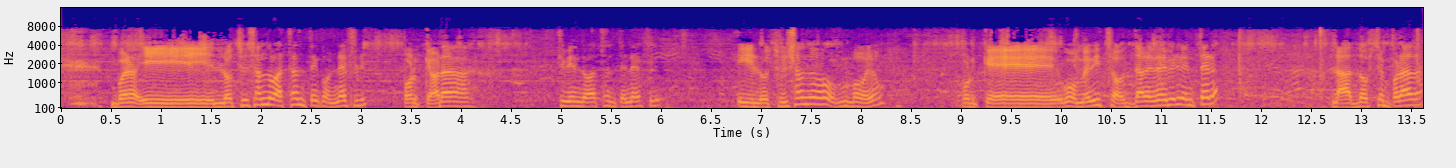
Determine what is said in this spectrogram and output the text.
bueno, y lo estoy usando bastante con Netflix, porque ahora estoy viendo bastante Netflix y lo estoy usando un mogollón, porque bueno, me he visto Daredevil entera, las dos temporadas,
